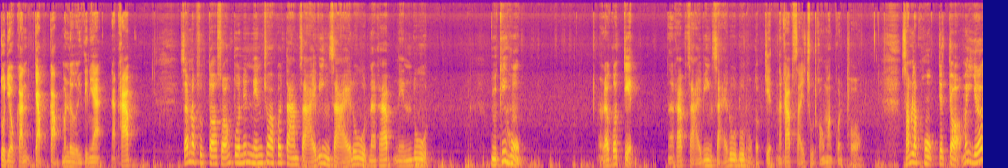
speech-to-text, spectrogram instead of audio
ตัวเดียวกันจับกลับมาเลยทีเนี้ยนะครับ สำหรับสุดต่อ 2 ตัวเน้นๆชอบค่อยตามสายวิ่งสายรูดนะครับ เน้นรูด อยู่ที่ 6 แล้วก็ 7 นะครับ สายวิ่งสายรูดรูด 6 กับ 7 นะครับ สายฉุดของมังกรทองสำหรับ 6 จะเจาะไม่เยอะ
